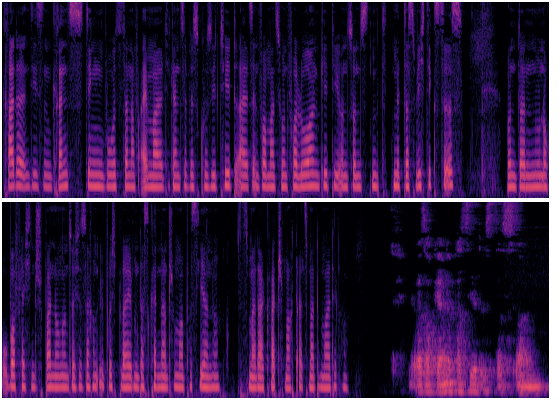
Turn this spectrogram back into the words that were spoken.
Gerade in diesen Grenzdingen, wo es dann auf einmal die ganze Viskosität als Information verloren geht, die uns sonst mit, mit das Wichtigste ist und dann nur noch Oberflächenspannung und solche Sachen übrig bleiben, das kann dann schon mal passieren, ne? dass man da Quatsch macht als Mathematiker. Ja, was auch gerne passiert ist, dass ähm,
